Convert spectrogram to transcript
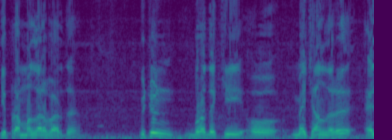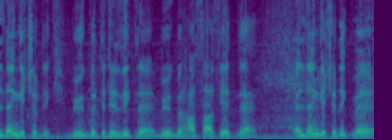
yıpranmalar vardı. Bütün buradaki o mekanları elden geçirdik. Büyük bir titizlikle, büyük bir hassasiyetle elden geçirdik ve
